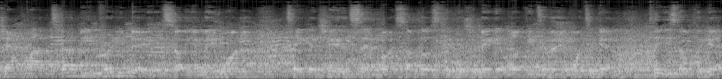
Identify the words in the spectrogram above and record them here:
Jackpot going to be pretty big, so you may want to take a chance and buy some of those tickets. You may get lucky tonight. Once again, please don't forget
